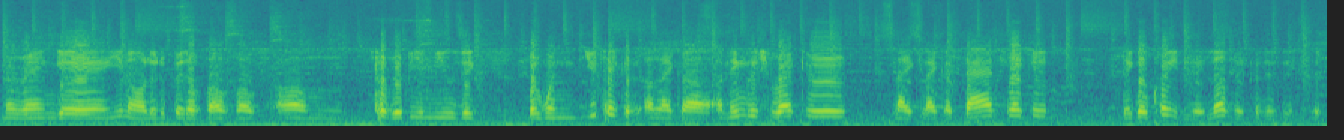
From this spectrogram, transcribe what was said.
merengue, you know, a little bit of of, of um, Caribbean music. But when you take a, a, like a, an English record, like like a dance record, they go crazy. They love it because it's, it's, it's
